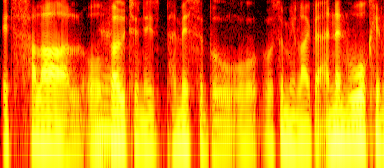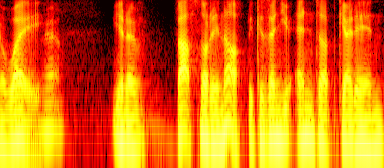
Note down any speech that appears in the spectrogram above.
it's halal or Yeah. voting is permissible or, or something like that, and then walking away, Yeah. you know, that's not enough because then you end up getting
